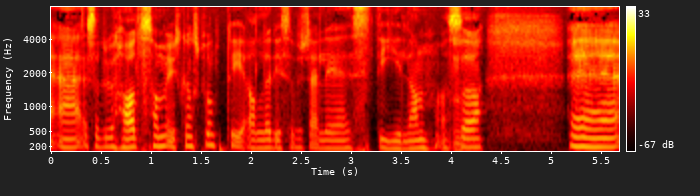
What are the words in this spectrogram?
er, så du har det samme utgangspunkt i alle disse forskjellige stilene. Og så eh,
